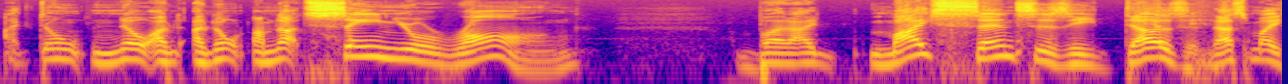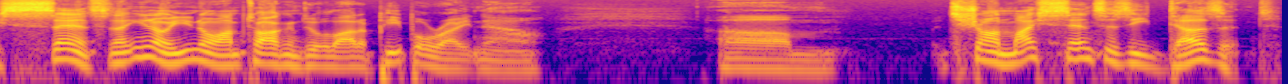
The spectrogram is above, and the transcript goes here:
I don't know. I, I don't. I'm not saying you're wrong, but I, my sense is he doesn't. That's my sense. Now, you know, you know, I'm talking to a lot of people right now. Um, Sean, my sense is he doesn't,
